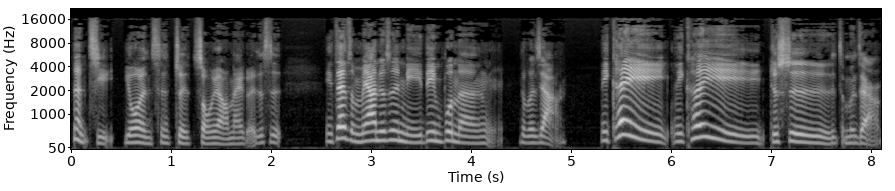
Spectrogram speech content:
自己永远是最重要那个。就是你再怎么样，就是你一定不能怎么讲？你可以，你可以，就是怎么讲？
